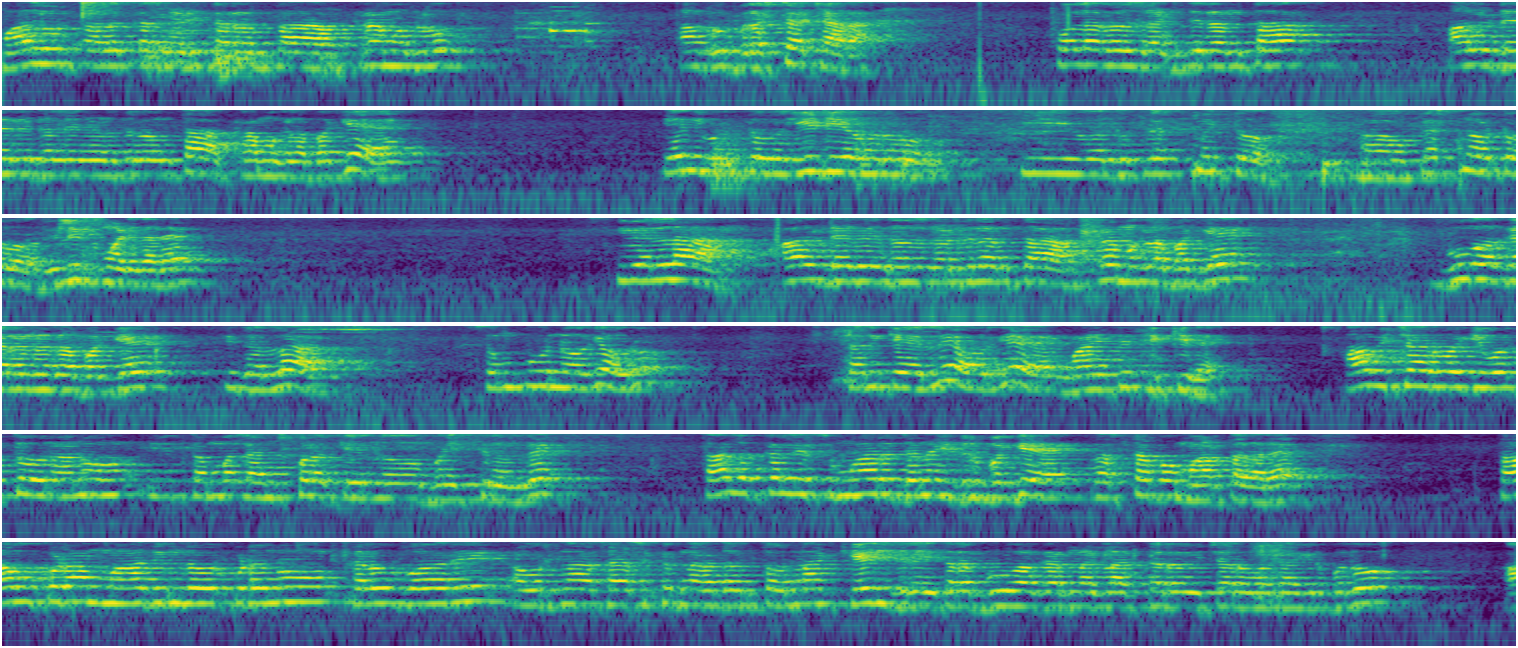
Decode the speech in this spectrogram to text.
ಮಾಲೂರು ತಾಲೂಕಲ್ಲಿ ನಡೀತಾ ಇರೋಂಥ ಅಕ್ರಮಗಳು ಹಾಗೂ ಭ್ರಷ್ಟಾಚಾರ. ಕೋಲಾರಲ್ಲಿ ನಡೆದಿರೋಂಥ, ಹಾಲು ಡೈರಿನಲ್ಲಿ ನಡೆದಿರುವಂಥ ಅಕ್ರಮಗಳ ಬಗ್ಗೆ ಏನು ಇವತ್ತು ಇ ಡಿ ಅವರು ಈ ಒಂದು ಪ್ಲಸ್ ಮಿಟ್ಟು ಪ್ಲಸ್ ನೋಟು ರಿಲೀಸ್ ಮಾಡಿದ್ದಾರೆ. ಇವೆಲ್ಲ ಹಾಲು ಡೈರಿನಲ್ಲಿ ನಡೆದಿರೋಂಥ ಅಕ್ರಮಗಳ ಬಗ್ಗೆ, ಭೂ ಹಗರಣದ ಬಗ್ಗೆ ಇದೆಲ್ಲ ಸಂಪೂರ್ಣವಾಗಿ ಅವರು ತನಿಖೆಯಲ್ಲಿ ಅವ್ರಿಗೆ ಮಾಹಿತಿ ಸಿಕ್ಕಿದೆ. ಆ ವಿಚಾರವಾಗಿ ಇವತ್ತು ನಾನು ತಮ್ಮಲ್ಲಿ ಹಂಚ್ಕೊಳ್ಳೋಕೆ ಏನು ಬಯಸ್ತೀನಿ ಅಂದರೆ, ತಾಲೂಕಲ್ಲಿ ಸುಮಾರು ಜನ ಇದ್ರ ಬಗ್ಗೆ ಪ್ರಸ್ತಾಪ ಮಾಡ್ತಾ ಇದ್ದಾರೆ ತಾವು ಕೂಡ ಮಾಧ್ಯಮದವ್ರು ಕೂಡ ಕೆಲವು ಬಾರಿ ಅವ್ರನ್ನ ಶಾಸಕರನ್ನಾದಂಥವ್ರನ್ನ ಕೇಳಿದರೆ. ಈ ಥರ ಭೂ ಹಗರಣಗಳಾಗ್ತಾ ಇರೋ ವಿಚಾರವಾಗಿ ಆಗಿರ್ಬೋದು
